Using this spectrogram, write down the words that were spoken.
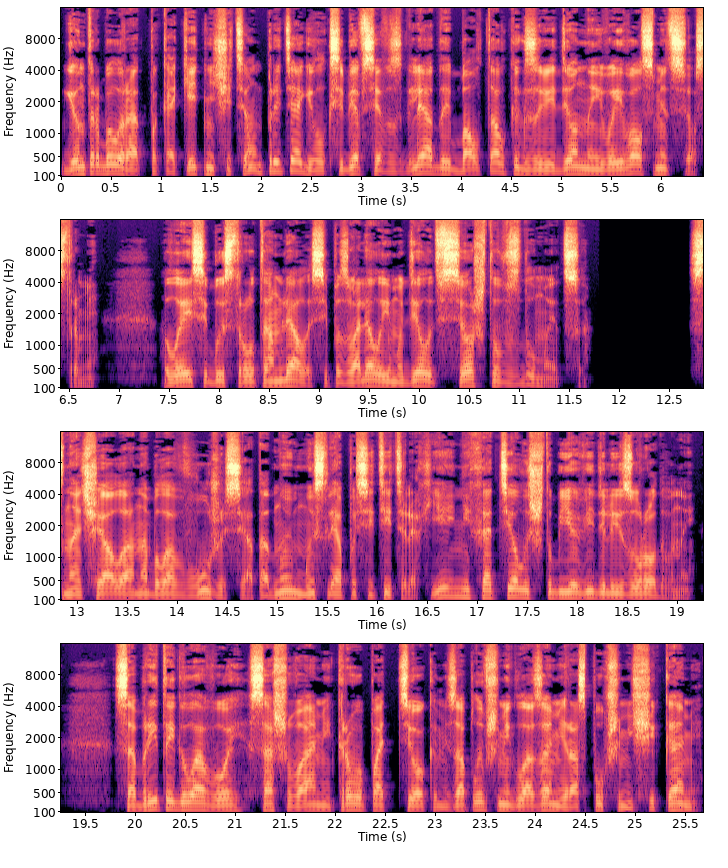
Гюнтер был рад пококетничать, он притягивал к себе все взгляды, болтал как заведенный и воевал с медсестрами. Лейси быстро утомлялась и позволяла ему делать все, что вздумается. Сначала она была в ужасе от одной мысли о посетителях. Ей не хотелось, чтобы ее видели изуродованной с обритой головой, со швами, кровоподтеками, заплывшими глазами и распухшими щеками,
